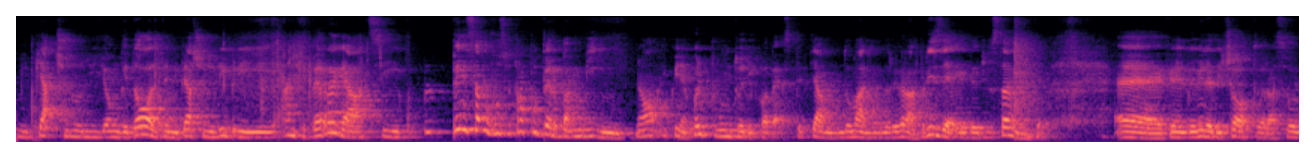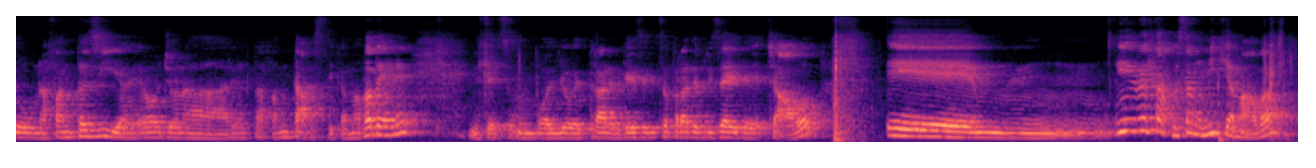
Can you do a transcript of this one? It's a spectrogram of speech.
mi piacciono gli young adult, mi piacciono i libri anche per ragazzi, pensavo fosse troppo per bambini, no? E quindi a quel punto dico, vabbè, aspettiamo domani quando arriverà Briseide, giustamente, eh, che nel 2018 era solo una fantasia e oggi è una realtà fantastica, ma va bene, nel senso non voglio entrare perché se inizio a parlare di Briseide, ciao. E mm, in realtà quest'anno mi chiamava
